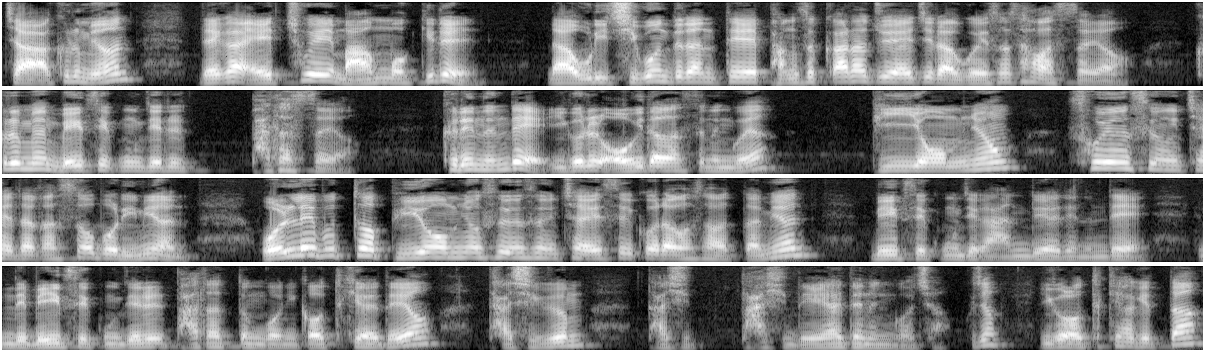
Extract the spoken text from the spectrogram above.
자 그러면 내가 애초에 마음 먹기를 나 우리 직원들한테 방석 깔아줘야지라고 해서 사왔어요. 그러면 매입세 공제를 받았어요. 그랬는데 이거를 어디다가 쓰는 거야? 비영업용 소형 수용차에다가 써버리면 원래부터 비영업용 소형 수용차에 쓸 거라고 사왔다면 매입세 공제가 안 돼야 되는데 근데 매입세 공제를 받았던 거니까 어떻게 해야 돼요? 다시금 다시 다시 내야 되는 거죠. 그죠? 이걸 어떻게 하겠다?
